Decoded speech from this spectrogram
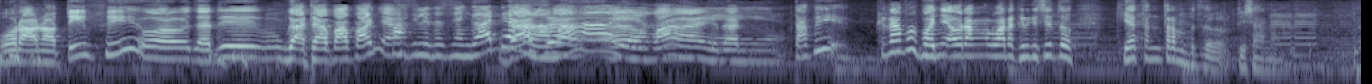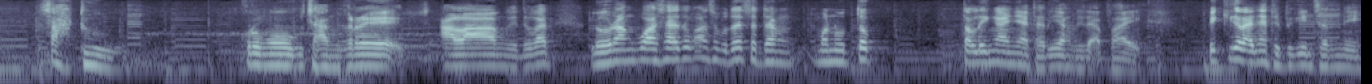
orang no TV, oh, jadi nggak ada apa-apanya. Fasilitasnya nggak ada, Nggak malah ada, mahal eh, ya kan? mahal, kan. Iya. Tapi kenapa banyak orang luar negeri ke situ? Dia tentrem betul di sana. Sahdu. Krungu jangkrik, alam gitu kan. Lo orang puasa itu kan sebetulnya sedang menutup telinganya dari yang tidak baik. Pikirannya dibikin jernih.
